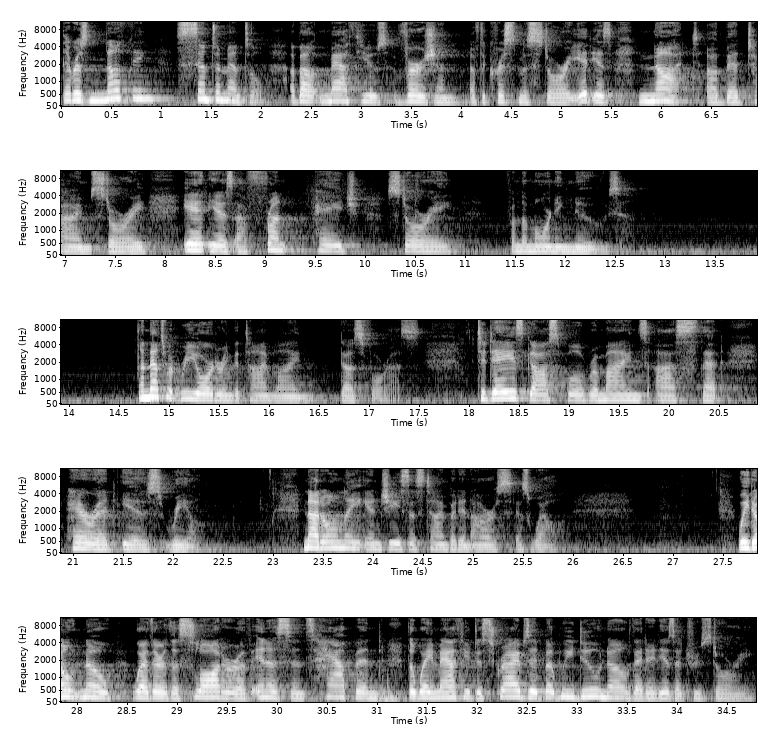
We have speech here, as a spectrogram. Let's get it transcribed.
There is nothing sentimental about Matthew's version of the Christmas story. It is not a bedtime story, it is a front page story from the morning news. And that's what reordering the timeline does for us. Today's gospel reminds us that Herod is real, not only in Jesus' time, but in ours as well. We don't know whether the slaughter of innocents happened the way Matthew describes it, but we do know that it is a true story.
